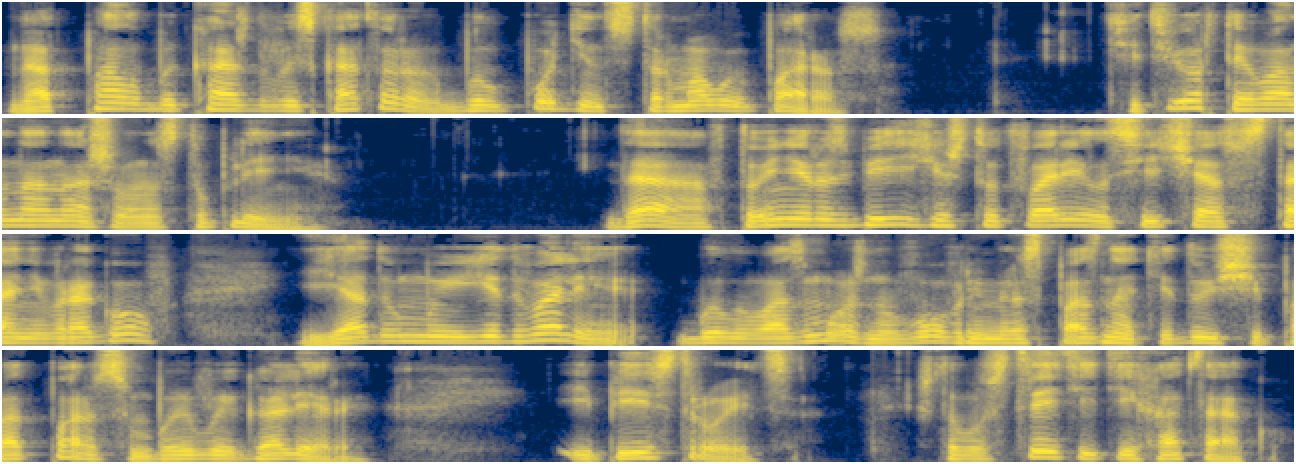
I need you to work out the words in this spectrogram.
над палубой каждого из которых был поднят штурмовой парус. Четвертая волна нашего наступления. Да, в той неразберихе, что творилось сейчас в стане врагов, я думаю, едва ли было возможно вовремя распознать идущие под парусом боевые галеры и перестроиться, чтобы встретить их атаку.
